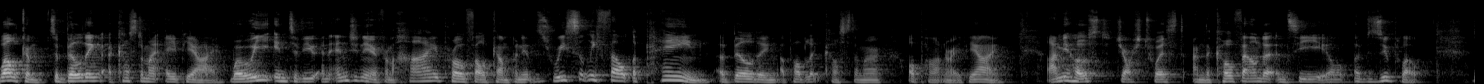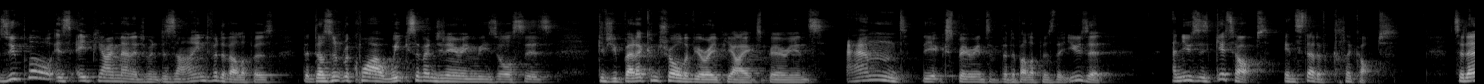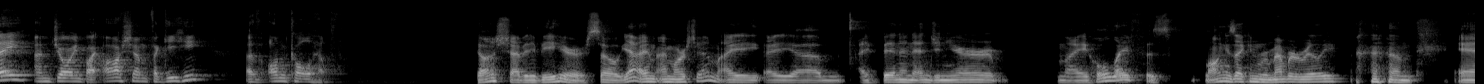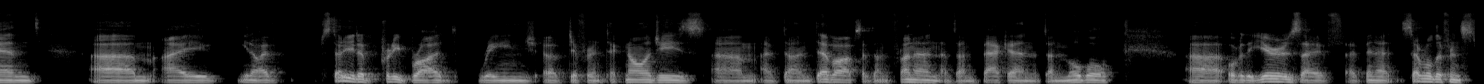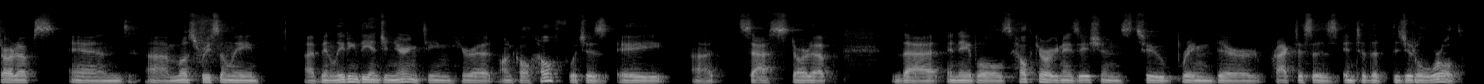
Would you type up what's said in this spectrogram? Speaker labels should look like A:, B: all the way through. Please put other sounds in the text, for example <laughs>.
A: Welcome to Building a Customer API, where we interview an engineer from a high profile company that's recently felt the pain of building a public customer or partner API. I'm your host, Josh Twist. I'm the co founder and CEO of Zuplo. Zuplo is API management designed for developers that doesn't require weeks of engineering resources, gives you better control of your API experience and the experience of the developers that use it, and uses GitOps instead of ClickOps. Today, I'm joined by Arsham Faghihi of OnCall Health.
B: Josh, happy to be here. So yeah, I'm, I'm Arsham. I, I um, I've been an engineer my whole life, as long as I can remember, really. <laughs> Um, and um, I, you know, I've studied a pretty broad range of different technologies. Um, I've done DevOps, I've done front end, I've done back end, I've done mobile uh, over the years, I've I've been at several different startups, and uh, most recently, I've been leading the engineering team here at OnCall Health, which is a uh, SaaS startup that enables healthcare organizations to bring their practices into the digital world.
